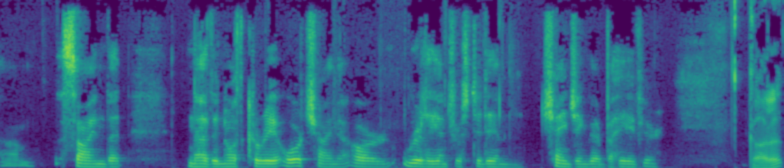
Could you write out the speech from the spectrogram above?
um, a sign that neither North Korea or China are really interested in changing their behavior. Got it.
